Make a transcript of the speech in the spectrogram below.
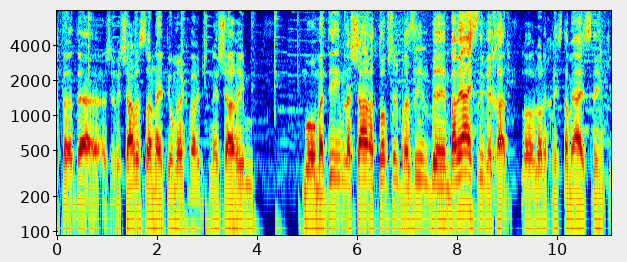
אתה יודע, רישרלסון, הייתי אומר כבר עם שני שערים מועמדים לשער הטוב של ברזיל במאה ה-21. לא, לא נכניס את המאה ה-20 כי,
